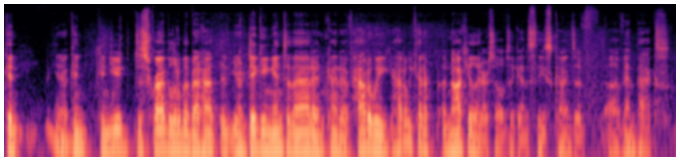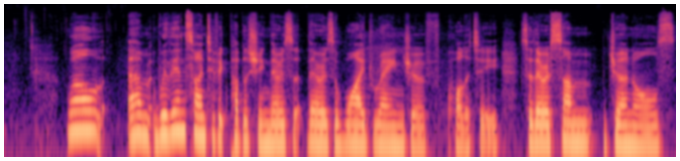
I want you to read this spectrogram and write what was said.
Can you know, can can you describe a little bit about how you know digging into that and kind of how do we how do we kind of inoculate ourselves against these kinds of, of impacts? Well, um, within scientific publishing, there is there is a wide range of quality. So there are some journals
